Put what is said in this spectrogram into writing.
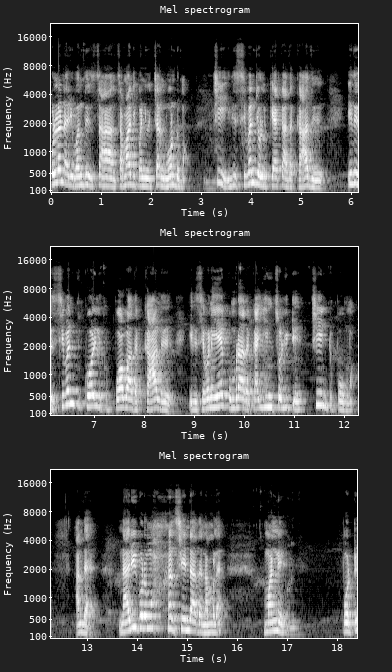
குள்ளநரி வந்து ச சமாதி பண்ணி வச்சா நோண்டுமா? சி இது சிவன் சொல்லு கேட்காத காது. இது சிவன் கோயிலுக்கு போகாத கால். இது சிவனையே கும்பிடாத கையின்னு சொல்லிட்டு சீன்ட்டு போகுமா? அந்த நரி கூடமாக சீண்டாத நம்மளை மண் போட்டு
